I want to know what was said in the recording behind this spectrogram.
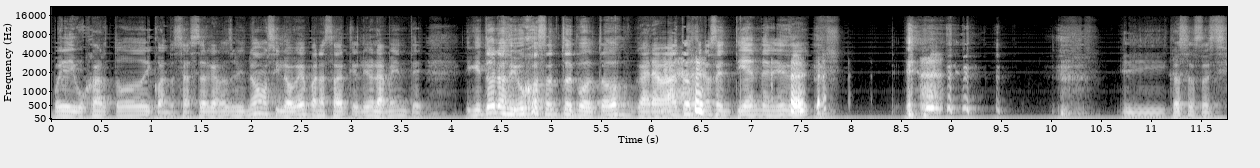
voy a dibujar todo y cuando se acercan otros no, si lo ven van a saber que leo la mente. Y que todos los dibujos son tipo, todos garabatos que no se entienden. y cosas así.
